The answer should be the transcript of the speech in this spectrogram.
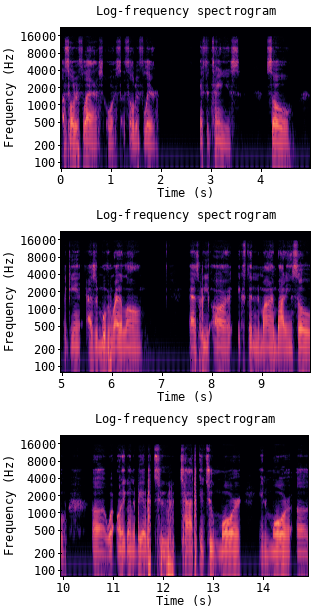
a solar flash or a solar flare instantaneous. So again as we're moving right along as we are extending the mind body and soul uh, we're only going to be able to tap into more and more of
